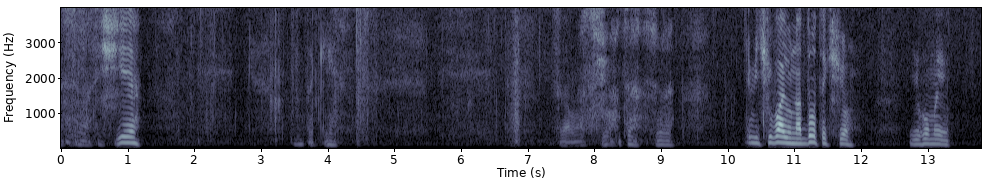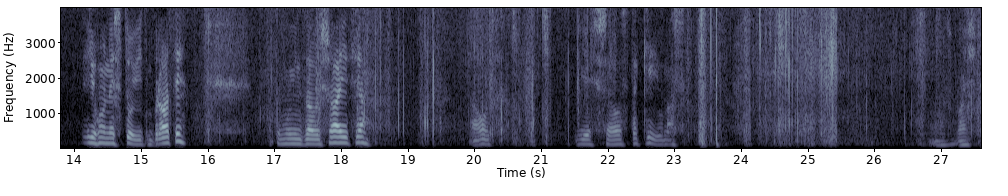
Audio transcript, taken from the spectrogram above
Ось у нас іще. Такі. Це у що? Це вже відчуваю на дотик, що його ми його не стоїть брати, тому він залишається. А ось є ще ось такий у нас. Ось бачите.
